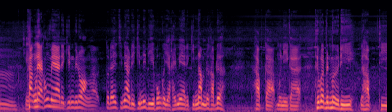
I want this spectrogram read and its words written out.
อืมครั้งแรกของแม่ได้กินพี่น้องอะตัวใดที่แนวได้กินได้ดีผมก็อยากให้แม่ได้กินน้ำเด้อครับเด้อครับก็มื้อนี้ก็ถือว่าเป็นมื้อดีนะครับ ที่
